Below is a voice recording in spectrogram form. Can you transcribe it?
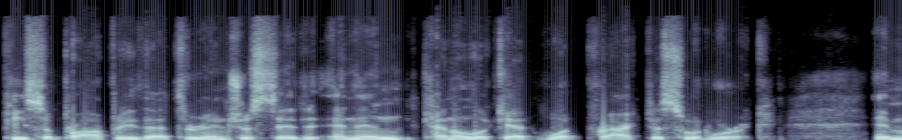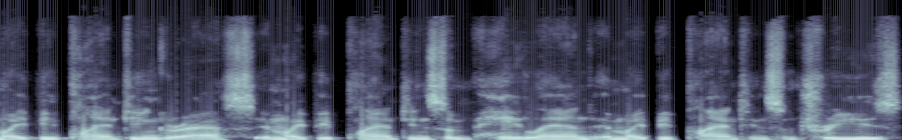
piece of property that they're interested in, and then kind of look at what practice would work. It might be planting grass, it might be planting some hayland, it might be planting some trees,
